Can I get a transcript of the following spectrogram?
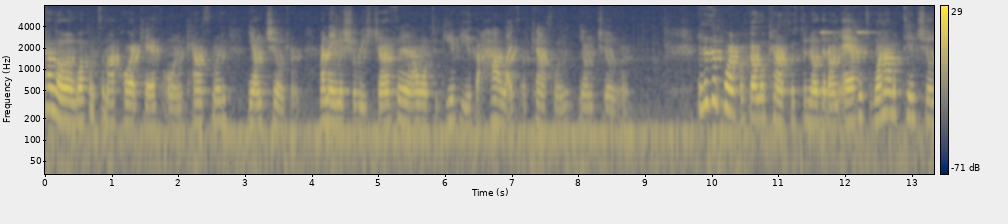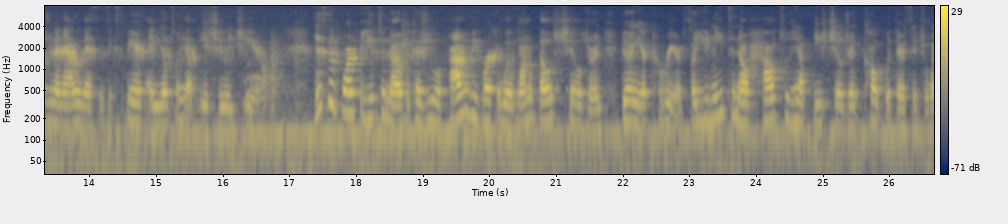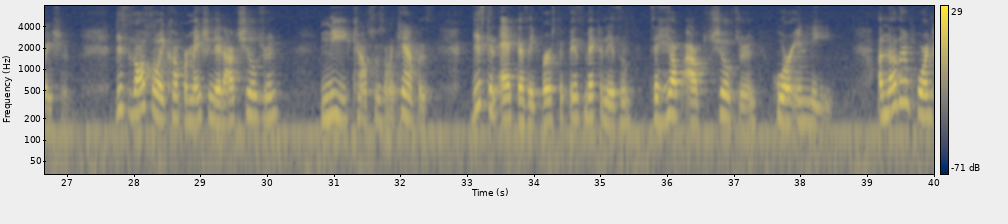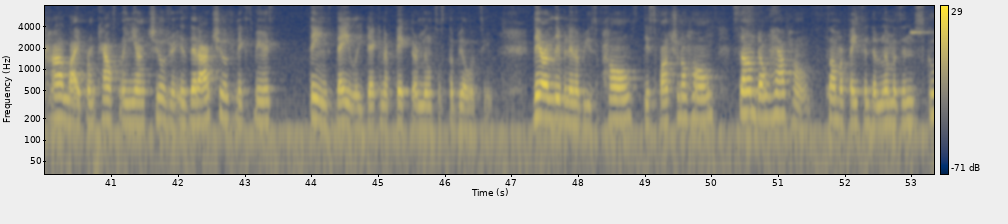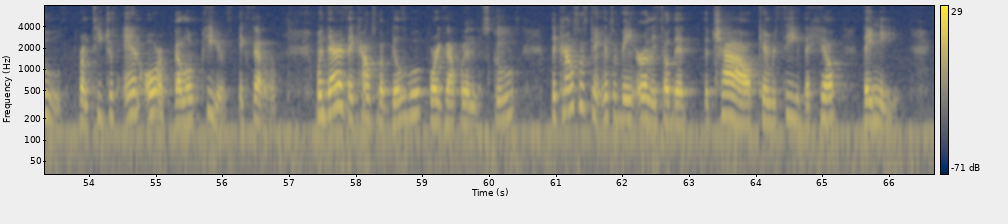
Hello and welcome to my podcast on counseling young children. My name is Sharice Johnson and I want to give you the highlights of counseling young children. It is important for fellow counselors to know that on average, 1 out of 10 children and adolescents experience a mental health issue each year. This is important for you to know because you will probably be working with one of those children during your career, so you need to know how to help these children cope with their situation. This is also a confirmation that our children need counselors on campus. This can act as a first defense mechanism to help our children who are in need. Another important highlight from counseling young children is that our children experience things daily that can affect their mental stability. They are living in abusive homes, dysfunctional homes. Some don't have homes. Some are facing dilemmas in the schools from teachers and or fellow peers, etc. When there is a counselor visible, for example in schools, the counselors can intervene early so that the child can receive the help they need.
